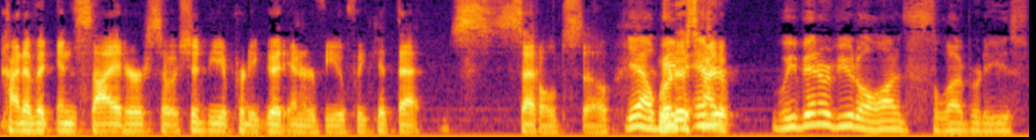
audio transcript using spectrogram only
kind of an insider so it should be a pretty good interview if we get that settled. So yeah, we've inter- kind of... we've interviewed a lot of celebrities,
